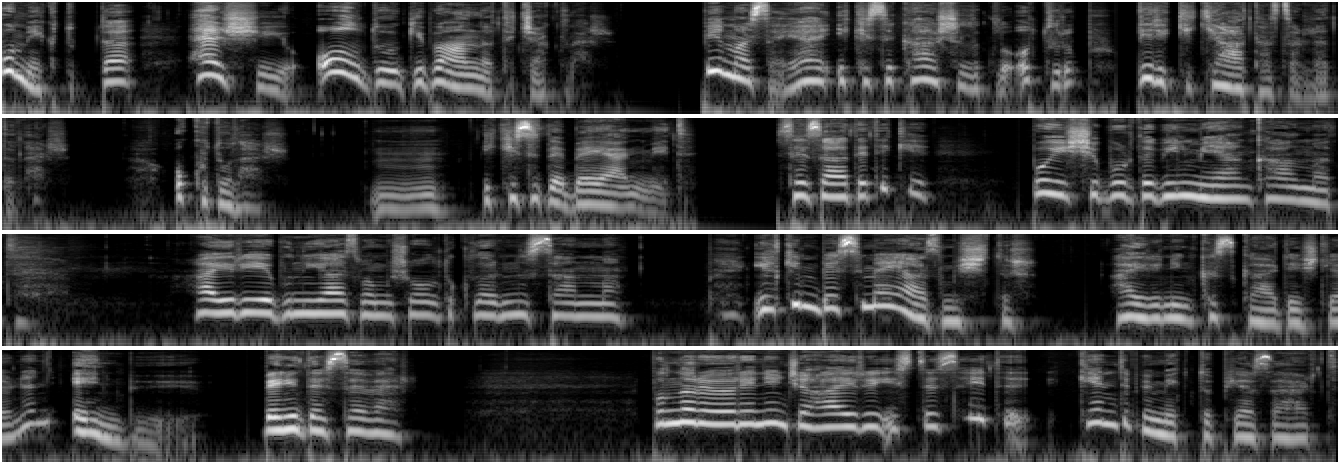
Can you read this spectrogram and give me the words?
Bu mektupta her şeyi olduğu gibi anlatacaklar. Bir masaya ikisi karşılıklı oturup bir iki kağıt hazırladılar. Okudular. Hmm, ikisi de beğenmedi. Seza dedi ki, bu işi burada bilmeyen kalmadı. Hayriye bunu yazmamış olduklarını sanmam. İlkin Besime yazmıştır. Hayri'nin kız kardeşlerinin en büyüğü. Beni de sever. Bunları öğrenince Hayri isteseydi kendi bir mektup yazardı.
